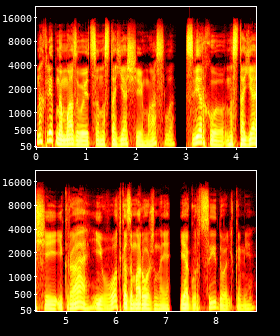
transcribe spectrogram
На хлеб намазывается настоящее масло, Сверху настоящая икра и водка замороженная, и огурцы дольками.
